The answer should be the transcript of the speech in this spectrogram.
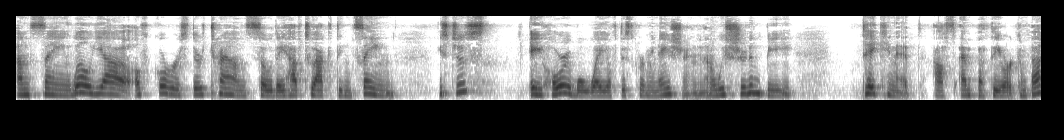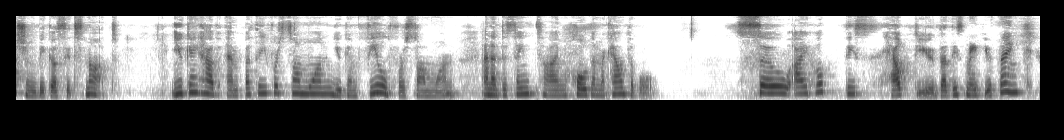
and saying, well, yeah, of course, they're trans, so they have to act insane, is just a horrible way of discrimination. And we shouldn't be taking it as empathy or compassion because it's not. You can have empathy for someone, you can feel for someone, and at the same time hold them accountable. So I hope this helped you, that this made you think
